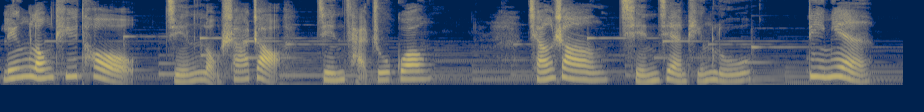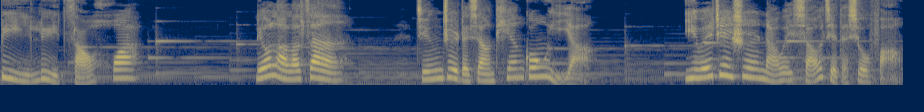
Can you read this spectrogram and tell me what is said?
玲珑剔透，锦笼纱罩，金彩珠光，墙上琴键平炉，地面碧绿凿花。刘姥姥赞，精致的像天宫一样，以为这是哪位小姐的绣房，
